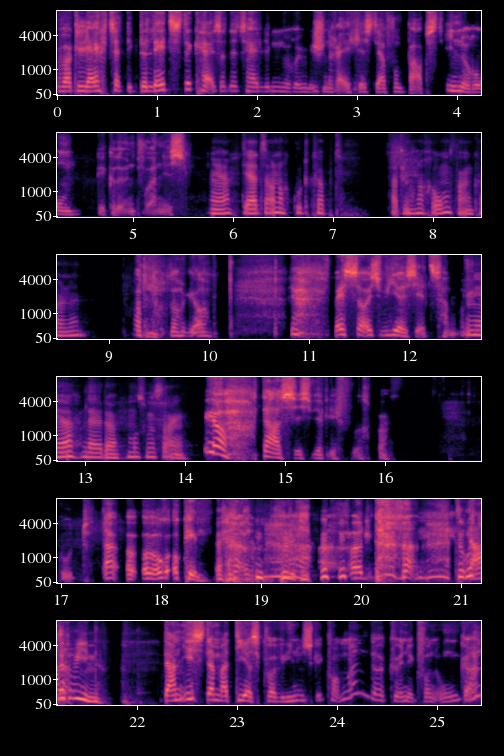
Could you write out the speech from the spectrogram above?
war gleichzeitig der letzte Kaiser des Heiligen Römischen Reiches, der vom Papst in Rom gekrönt worden ist. Ja, der hat es auch noch gut gehabt. Hat noch nach Rom fahren können. Hat noch, ja. ja, besser als wir es jetzt haben. Ja, leider, muss man sagen. Ja, das ist wirklich furchtbar. Gut, da, okay. Zurück dann, nach Wien. Dann ist der Matthias Corvinus gekommen, der König von Ungarn.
